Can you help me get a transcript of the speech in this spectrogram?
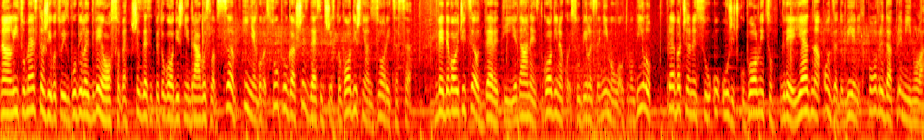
Na licu mesta život su izgubile dve osobe, 65-godišnji Dragoslav S. i njegova supruga, 66-godišnja Zorica S. Dve devojčice od 9 i 11 godina koje su bile sa njima u automobilu prebačene su u Užičku bolnicu, gde je jedna od zadobijenih povreda preminula.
